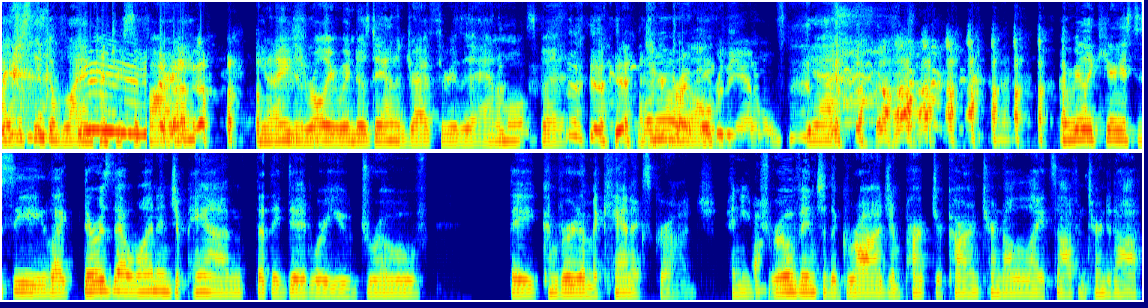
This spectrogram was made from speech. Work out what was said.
I just think of Lion Country Safari. You know, you just roll your windows down and drive through the animals. But you don't know, drive like- over the animals. yeah, I'm really curious to see. Like, there was that one in Japan that they did where you drove, they converted a mechanic's garage and you Oh. drove into the garage and parked your car and turned all the lights off and turned it off.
